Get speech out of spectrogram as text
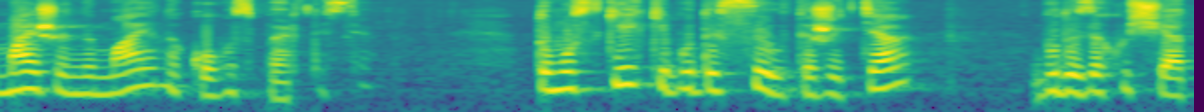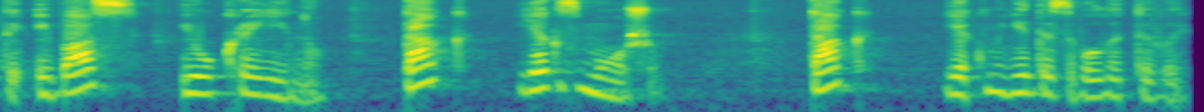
майже немає на кого спертися. Тому скільки буде сил та життя, буде захищати і вас, і Україну так, як зможу, так, як мені дозволите ви.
